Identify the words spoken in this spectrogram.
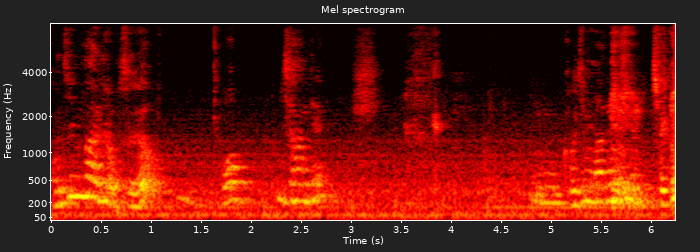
거짓말이 없어요? 어? 이상한데? 음, 거짓말은 제가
